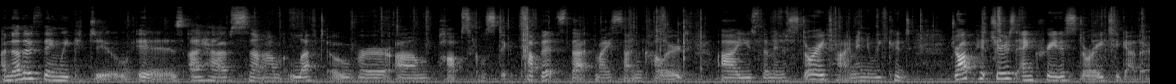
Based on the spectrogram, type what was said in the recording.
Another thing we could do is I have some leftover um, popsicle stick puppets that my son colored. I used them in a story time and we could draw pictures and create a story together.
